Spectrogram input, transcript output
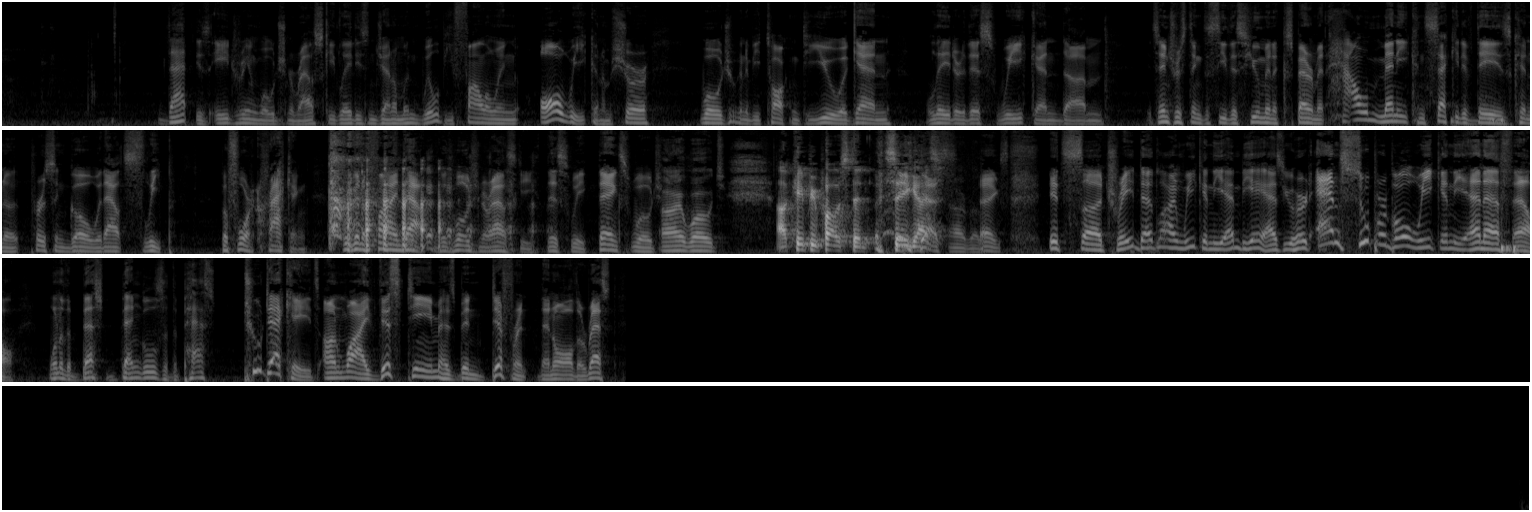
That is Adrian Wojnarowski, ladies and gentlemen. We'll be following all week, and I'm sure Woj, we're going to be talking to you again later this week, and um, it's interesting to see this human experiment. How many consecutive days can a person go without sleep before cracking? We're going to find out with Wojnarowski this week. Thanks, Woj. All right, Woj. I'll keep you posted. See you guys. yes, right, thanks. It's uh, trade deadline week in the NBA, as you heard, and Super Bowl week in the NFL. One of the best Bengals of the past two decades on why this team has been different than all the rest.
